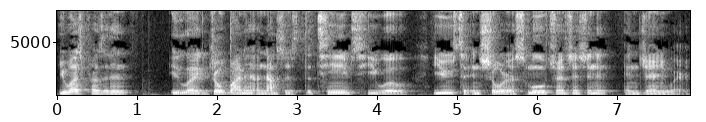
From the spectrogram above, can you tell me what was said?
US President elect Joe Biden announces the teams he will use to ensure a smooth transition in January.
